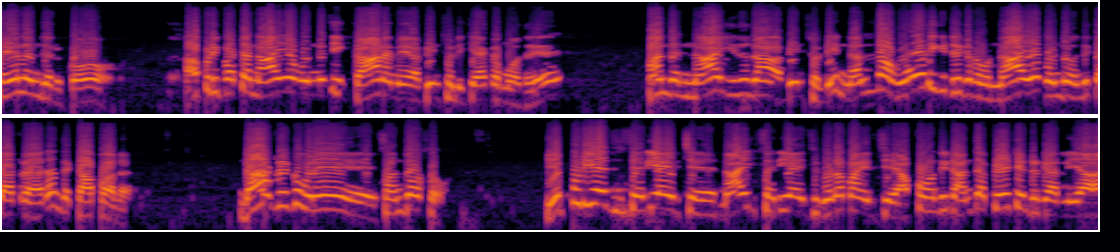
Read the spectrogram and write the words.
செயலந்திருக்கும். அப்படிப்பட்ட நாயை உன்னத்தையும் காணமே அப்படின்னு சொல்லி கேட்கும் போது அந்த நாய் இதுதான் அப்படின்னு சொல்லி நல்லா ஓடிக்கிட்டு இருக்கிற ஒரு நாயை கொண்டு வந்து காட்டுறாரு அந்த காப்பாளர். டாக்டருக்கு ஒரே சந்தோஷம். எப்படியோ இது சரியாயிருச்சு நாய் சரியாயிருச்சு குணமாயிருச்சு. அப்போ வந்துட்டு அந்த பேஷண்ட் இருக்கார் இல்லையா?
